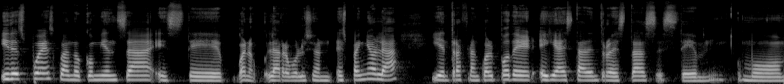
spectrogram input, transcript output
Y después cuando comienza este, bueno, la Revolución Española y entra Franco al poder, ella está dentro de estas, este, como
